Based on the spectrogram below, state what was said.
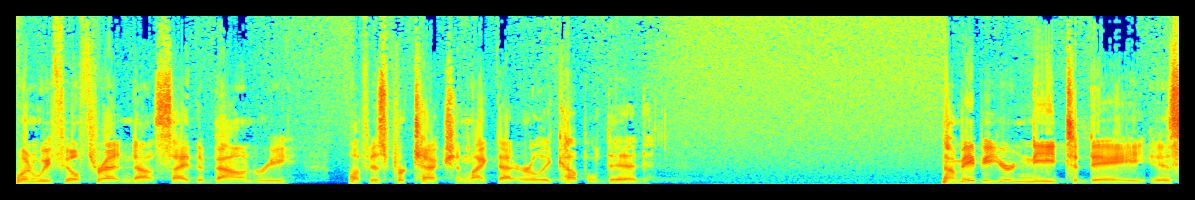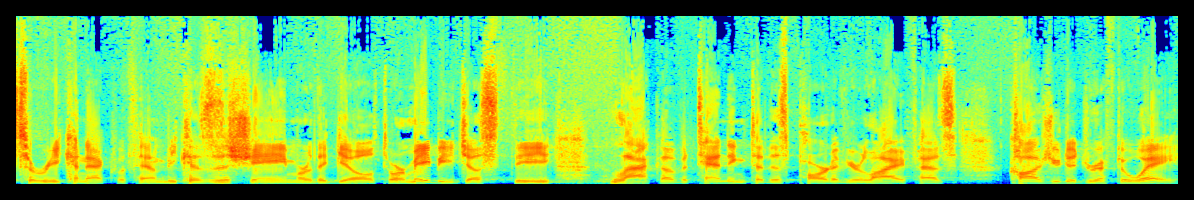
when we feel threatened outside the boundary of his protection, like that early couple did. Now, maybe your need today is to reconnect with him because of the shame or the guilt, or maybe just the lack of attending to this part of your life has caused you to drift away.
